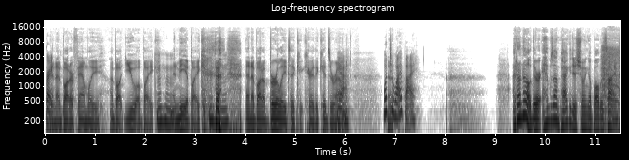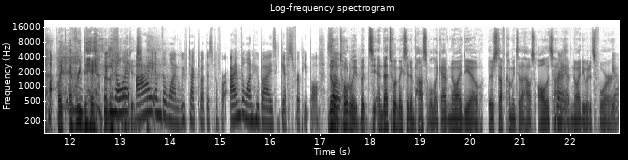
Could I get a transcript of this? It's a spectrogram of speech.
Right. and I bought our family. I bought you a bike Mhm. and me a bike, Mhm. and I bought a Burley to c- carry the kids around. Yeah. What Uh, do I buy? I don't know. There are Amazon packages showing up all the time, like every day. But you know what? I am the one. We've talked about this before. I'm the one who buys gifts for people. no, So- totally. But see, and that's what makes it impossible. Like I have no idea. There's stuff coming to the house all the time. I have no idea what it's for. Yeah.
